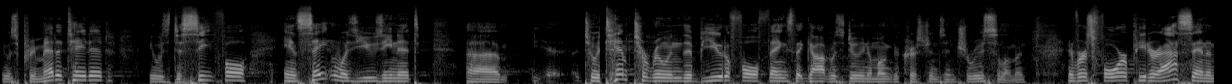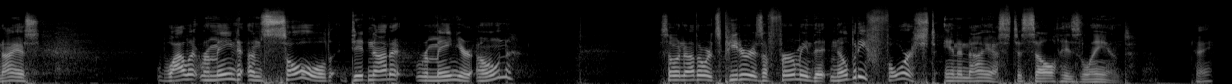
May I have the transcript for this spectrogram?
it was premeditated, it was deceitful, and Satan was using it uh, to attempt to ruin the beautiful things that God was doing among the Christians in Jerusalem. And in verse 4, Peter asks Ananias, While it remained unsold, did not it remain your own? So, in other words, Peter is affirming that nobody forced Ananias to sell his land. Okay?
